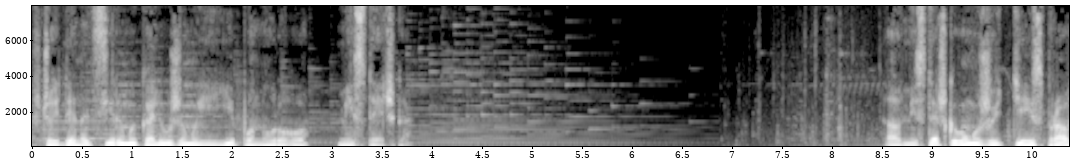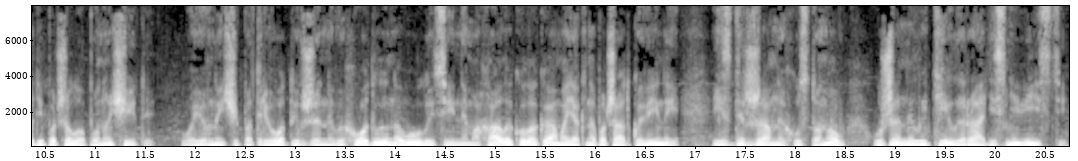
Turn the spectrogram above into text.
що йде над сірими калюжами її понурого містечка. А в містечковому житті справді почало поночити. Войовничі патріоти вже не виходили на вулиці і не махали кулаками, як на початку війни, і з державних установ уже не летіли радісні вісті.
